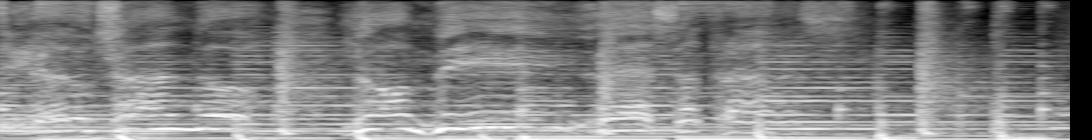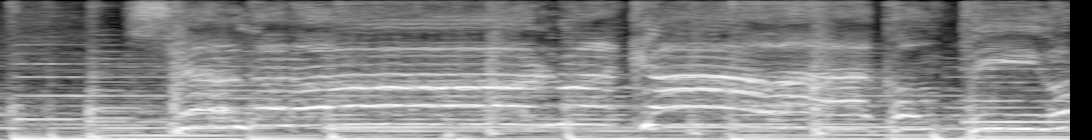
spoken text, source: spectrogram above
Sigue luchando, no mires atrás. Si el dolor no acaba contigo,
